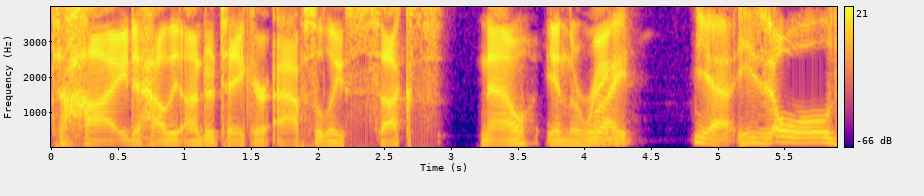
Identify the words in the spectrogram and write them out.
to hide how the Undertaker absolutely sucks now in the ring. Right. Yeah, he's old.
